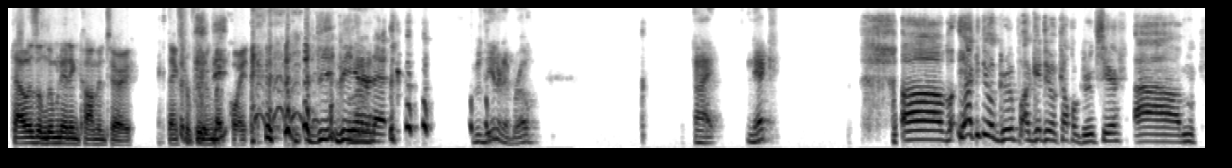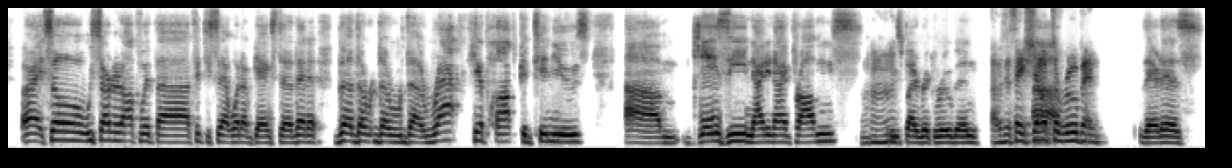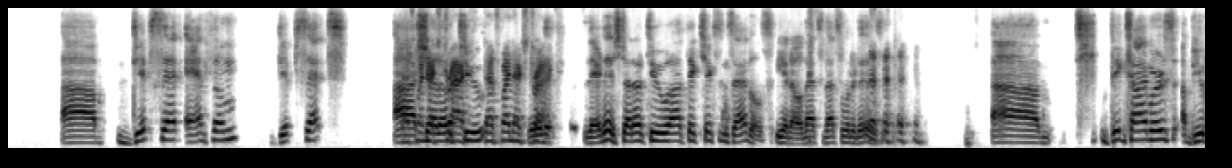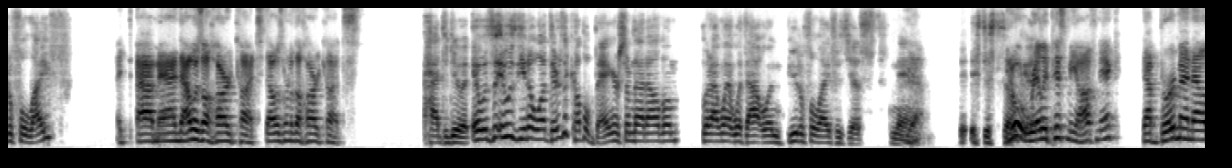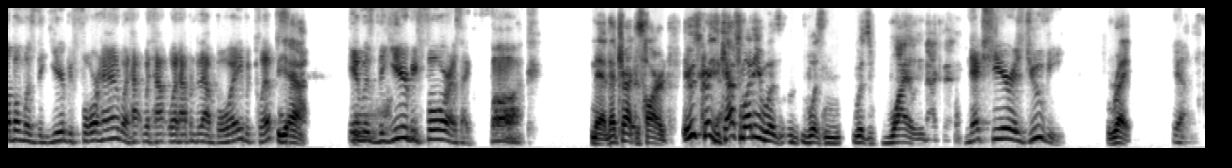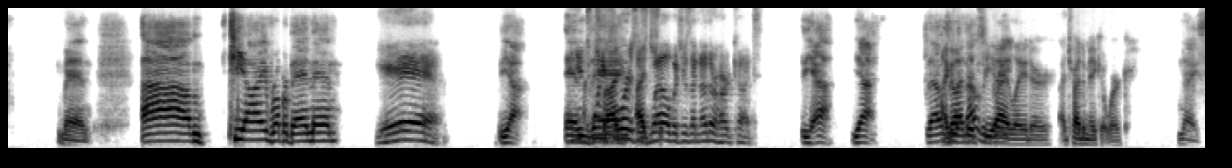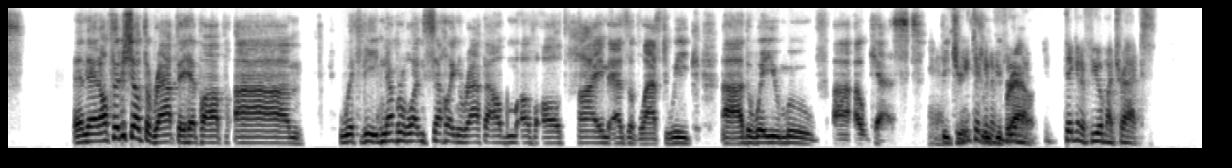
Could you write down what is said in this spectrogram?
That was illuminating commentary. Thanks for proving my point. The the it. internet. It was the internet, bro. All right, Nick. Um, yeah, I could do a group. I could do a couple groups here. Um, all right, so we started off with uh 50 Cent, What Up Gangsta. Then it, the the the the rap hip hop continues. Um, Jay Z, 99 Problems, Mhm. produced by Rick Rubin. I was gonna say, shout out to Rubin. There it is. Uh, Dipset Anthem, Dipset. Uh, That's my shout next out track. to That's my next track. There it is. Shout out to uh, Thick Chicks and Sandals. You know that's that's what it is. um, Big Tymers, A Beautiful Life. Ah, man, that was a hard cut. That was one of the hard cuts. Had to do it. It was it was you know what? There's a couple bangers from that album, but I went with that one. Beautiful Life is just man, Yeah. it's just so. you know what good. really pissed me off, Nick? That Birdman album was the year beforehand. What ha- with ha- what happened to that boy with clips? Yeah, it was the year before. I was like, fuck. Man, that track is hard. It was crazy. Yeah. Cash Money was was was wilding back then. Next year is Juvie. Right. Yeah. Man. Um T.I. Rubber Band Man. Yeah. Yeah. And, And year then- 24s I- as I- well, which is another hard cut. yeah, yeah. That was I a- got that into was a T.I. great- later. I tried to make it work. Nice. And then I'll finish out the rap, the hip hop, um, with the number one selling rap album of all time as of last week, uh, "The Way You Move," uh, OutKast, Man, so featuring you're taking a Sleepy few of my- taking a few of my tracks.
